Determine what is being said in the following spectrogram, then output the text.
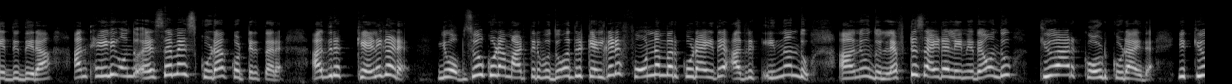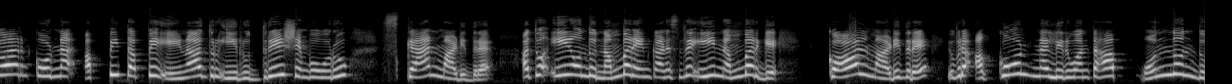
ಗೆದ್ದಿದ್ದೀರಾ ಅಂತ ಹೇಳಿ ಒಂದು ಎಸ್ ಎಂ ಎಸ್ ಕೂಡ ಕೊಟ್ಟಿರ್ತಾರೆ. ಅದರ ಕೆಳಗಡೆ ನೀವು ಒಬ್ಸರ್ವ್ ಕೂಡ ಮಾಡ್ತಿರ್ಬೋದು. ಅದ್ರ ಕೆಳಗಡೆ ಫೋನ್ ನಂಬರ್ ಕೂಡ ಇದೆ. ಅದ್ರ ಇನ್ನೊಂದು ಒಂದು ಲೆಫ್ಟ್ ಸೈಡಲ್ಲಿ ಏನಿದೆ? ಒಂದು ಕ್ಯೂ ಆರ್ ಕೋಡ್ ಕೂಡ ಇದೆ. ಈ ಕ್ಯೂ ಆರ್ ಕೋಡ್ನ ಅಪ್ಪಿ ತಪ್ಪಿ ಏನಾದರೂ ಈ ರುದ್ರೇಶ್ ಎಂಬುವರು ಸ್ಕ್ಯಾನ್ ಮಾಡಿದ್ರೆ ಅಥವಾ ಈ ಒಂದು ನಂಬರ್ ಏನು ಕಾಣಿಸ್ತಿದೆ ಈ ನಂಬರ್ಗೆ ಕಾಲ್ ಮಾಡಿದ್ರೆ ಇವರ ಅಕೌಂಟ್ನಲ್ಲಿರುವಂತಹ ಒಂದೊಂದು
